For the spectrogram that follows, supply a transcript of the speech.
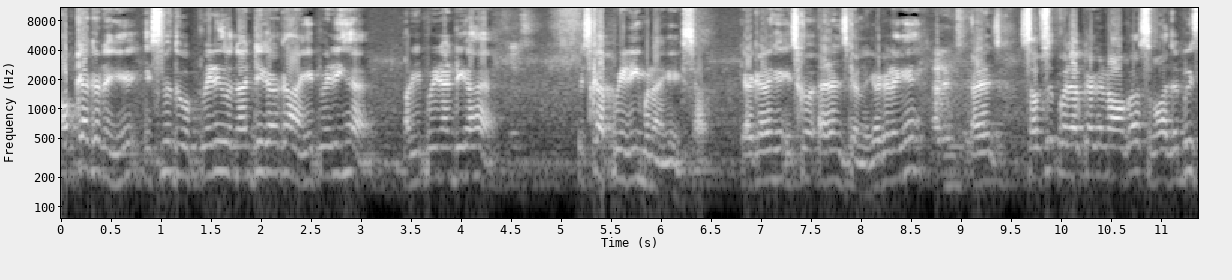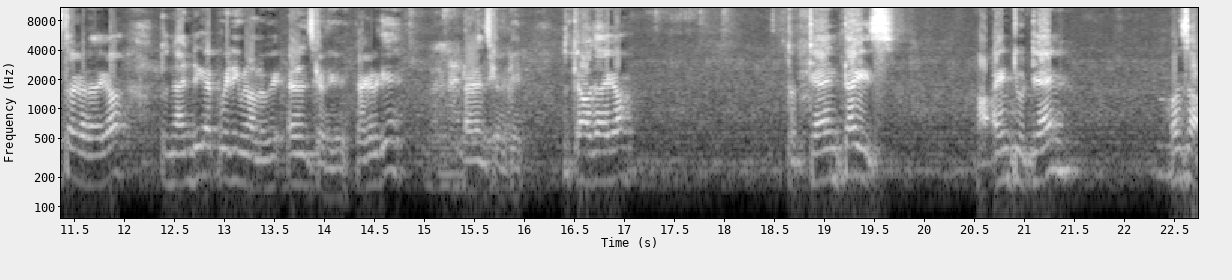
अब क्या करेंगे? इसमें तो पेडिंग तो नाइन्टी का कहाँ ये पेडिंग है। और ये पेडिंग नाइन्टी का है। इसका पेडिंग बनाएँगे एक साथ। क्या करेंगे? इसको अरेंज कर लेंगे क्या करेंगे? अरेंज सबसे पहले आप क्या करना होगा? सवाल जब भी इस तरह का रहेगा तो 90 का पेडिंग बना लोगे। अरेंज करके क्या करके अरेंज करके तो क्या हो जाएगा? तो टेन तेईस हाँ इंटू टेन कौन सा?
